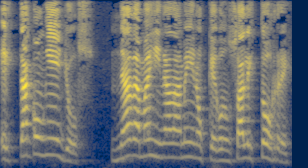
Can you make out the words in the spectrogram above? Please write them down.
está con ellos nada más y nada menos que González Torres,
